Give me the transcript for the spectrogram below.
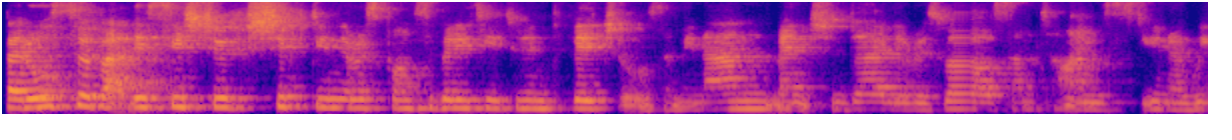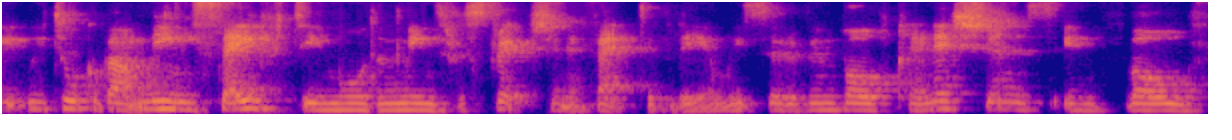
but also about this issue of shifting the responsibility to individuals. I mean, Anne mentioned earlier as well, sometimes, you know, we, we talk about means safety more than means restriction effectively, and we sort of involve clinicians, involve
